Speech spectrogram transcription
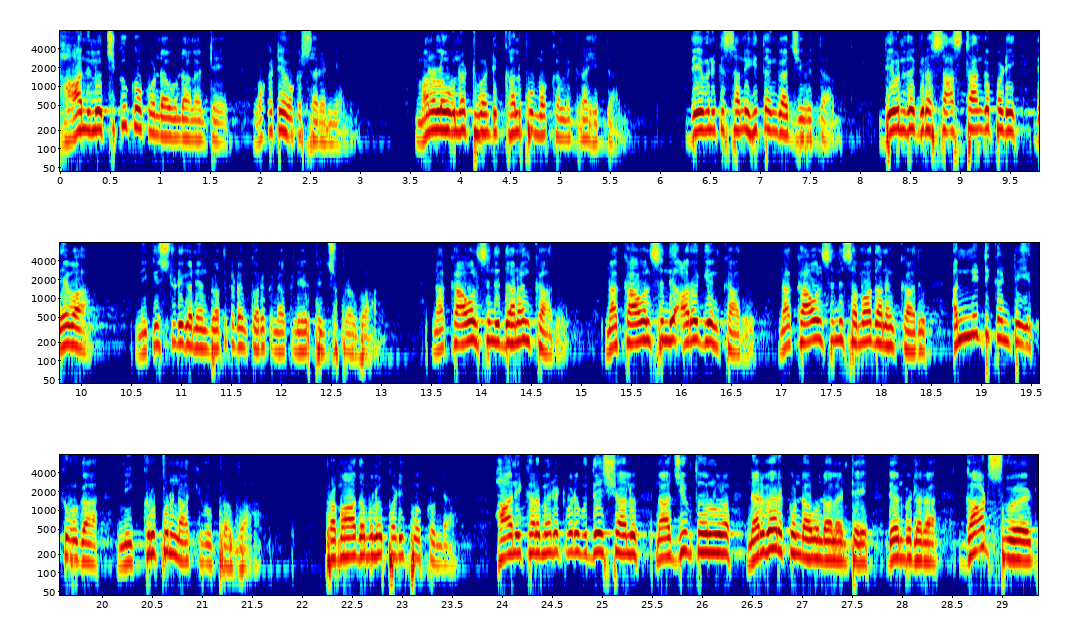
హానిలో చిక్కుకోకుండా ఉండాలంటే ఒకటే ఒక శరణ్యం. మనలో ఉన్నటువంటి కలుపు మొక్కలను గ్రహిద్దాం. దేవునికి సన్నిహితంగా జీవిద్దాం. దేవుని దగ్గర సాష్టాంగపడి దేవా నీకు ఇష్టడిగా నేను బ్రతకడం కొరకు నాకు నేర్పించు ప్రభా. నాకు కావాల్సింది ధనం కాదు. నాకు కావాల్సింది ఆరోగ్యం కాదు. నాకు కావాల్సింది సమాధానం కాదు. అన్నిటికంటే ఎక్కువగా నీ కృపను నాకు ఇవ్వు ప్రభా. ప్రమాదంలో పడిపోకుండా హానికరమైనటువంటి ఉద్దేశాలు నా జీవితంలో నెరవేరకుండా ఉండాలంటే దేవుని బిడ్డరా God's word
